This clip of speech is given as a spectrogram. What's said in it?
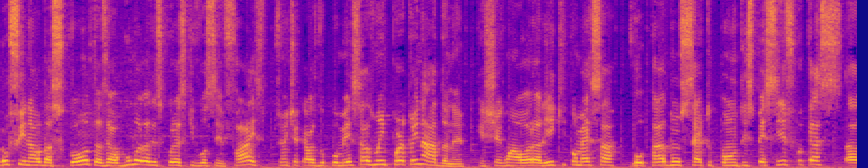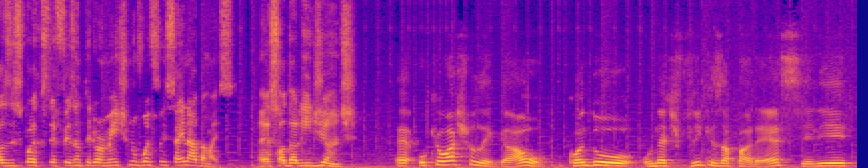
no final das contas, algumas das escolhas que você faz, principalmente aquelas do começo, elas não importam em nada, né? Porque chega uma hora ali que começa a voltar de um certo ponto específico que as, as escolhas que você fez anteriormente não vão influenciar em nada mais. É só dali em diante. É, o que eu acho legal, quando o Netflix aparece, ele,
